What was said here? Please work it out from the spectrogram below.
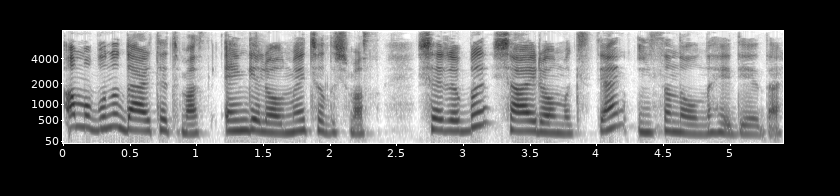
Ama bunu dert etmez, engel olmaya çalışmaz. Şarabı şair olmak isteyen insanoğluna hediye eder.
